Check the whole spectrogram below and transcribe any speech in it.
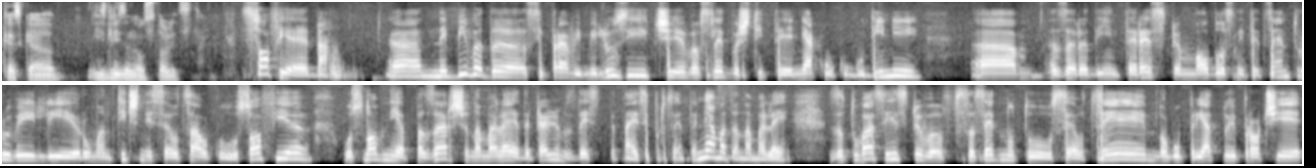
как ска, излизане от столицата. София е една. Не бива да си правим иллюзии, че в следващите няколко години а, заради интерес към областните центрове или романтични селца около София, основния пазар ще намалее, да кажем, с 10-15%. Няма да намалее. Затова се иска в съседното селце, много приятно и прочие.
